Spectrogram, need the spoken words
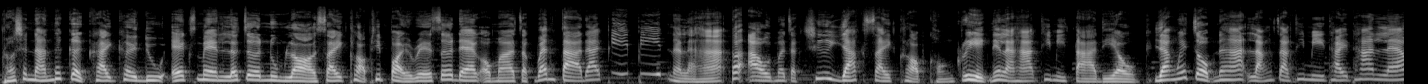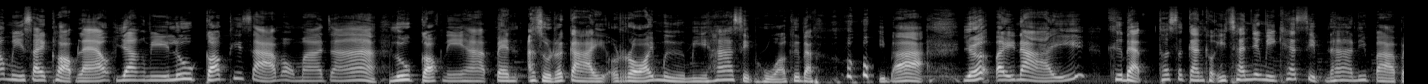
เพราะฉะนั้นถ้าเกิดใครเคยดู X-Men แล้วเจอหนุ่มหล่อไซครอปที่ปล่อยเรเซอร์แดงออกมาจากแว่นตาได้ปี๊ดๆนั่นแหละฮะ ก็เอามาจากชื่อยักษ์ไซครอปของกรีกนี่แหละฮะที่มีตาเดียว ยังไม่จบนะฮะหลังจากที่มีไททันแล้วมีไซครอปแล้ว ยังมีลูกก๊อกที่ 3 ออกมาจ้า ลูกก๊อกนี้ฮะ เป็นอสุรกายร้อยมือมี 50 หัวคือแบบอีบ้า เยอะไปไหน คือแบบทศกัณฐ์ของอีฉันยังมีแค่ 10 หน้านี่ปาไป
